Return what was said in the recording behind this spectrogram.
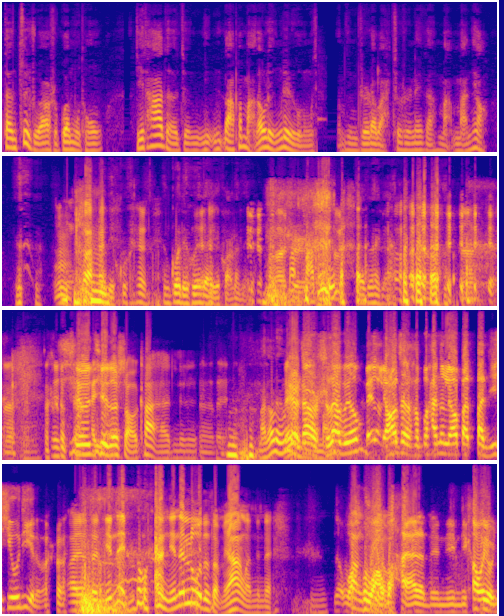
但最主要是关木通，其他的就你你哪怕马兜铃这种东西，你们知道吧？就是那个马马尿，嗯，郭李辉跟郭李辉在一块儿的那个啊马马兜铃，对那个嗯那《西游记》都少看，这嗯对，马兜铃。没事，待会儿实在不行没得聊，这还不还能聊半半集《西游记》呢吗？是吧？哎呀，对，您那 您那录的怎么样了？您这 我我忘记了我还你你你看我有你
